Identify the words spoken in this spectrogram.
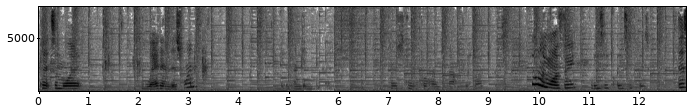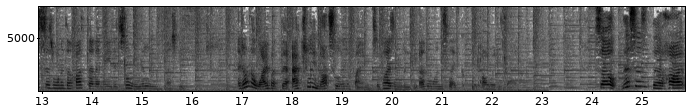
put some more red in this one. I'm gonna do that. I'm just gonna put like not drops. I only want three. Basic, basic, basic. This is one of the hearts that I made. It's still really messy. I don't know why, but they're actually not solidifying. Surprisingly, the other ones like would already dry. So this is the hot.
